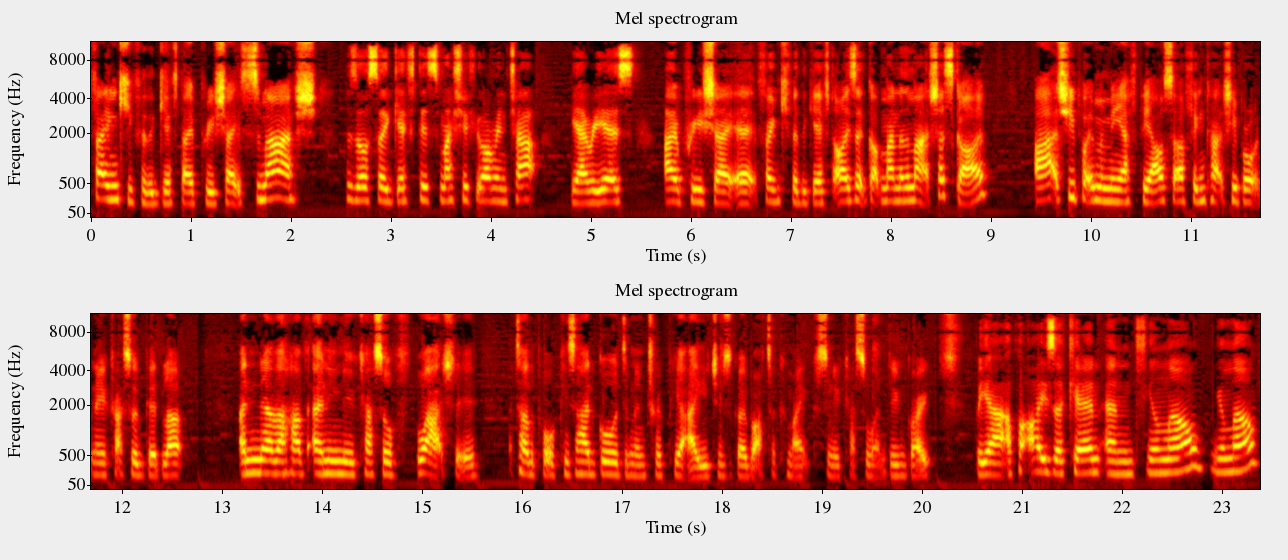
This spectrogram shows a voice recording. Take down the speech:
Thank you for the gift. I appreciate it. Smash has also gifted. Smash, if you are in chat. Yeah, he is. I appreciate it. Thank you for the gift. Isak got man of the match. Let's go. I actually put him in my FPL, so I think I actually brought Newcastle good luck. I never have any Newcastle. Well, actually, I tell the porkies I had Gordon and Trippier ages ago, but I took them out because Newcastle weren't doing great. But yeah, I put Isak in, and you'll know, you'll know.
